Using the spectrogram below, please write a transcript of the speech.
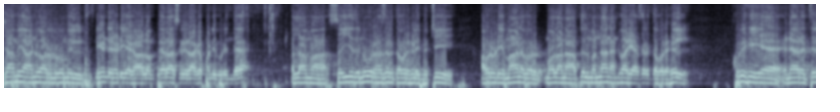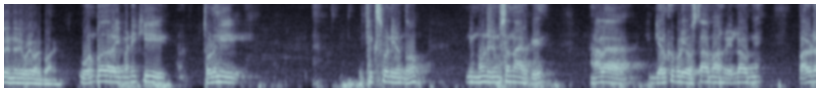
ஜாமியா அன்வார் ரூமில் நீண்ட நெடிய காலம் பேராசிரியராக பணிபுரிந்த அல்லாமா சையது நூர் ஹசரத் அவர்களை பற்றி அவருடைய மாணவர் மௌலானா அப்துல் மன்னான் அன்வாரி ஹசரத் அவர்கள் குறுகிய நேரத்தில் நினைவுரை வருவார்கள் ஒன்பதரை மணிக்கு தொழுகை ஃபிக்ஸ் பண்ணியிருந்தோம். இன்னும் மூன்று நிமிஷம் தான் இருக்குது அதனால் இங்கே இருக்கக்கூடிய உஸ்தாத்மார்கள் எல்லாமே வருட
